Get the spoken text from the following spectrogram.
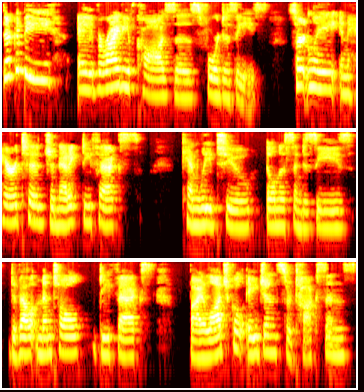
There can be a variety of causes for disease. Certainly inherited genetic defects can lead to illness and disease, developmental defects, biological agents or toxins,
